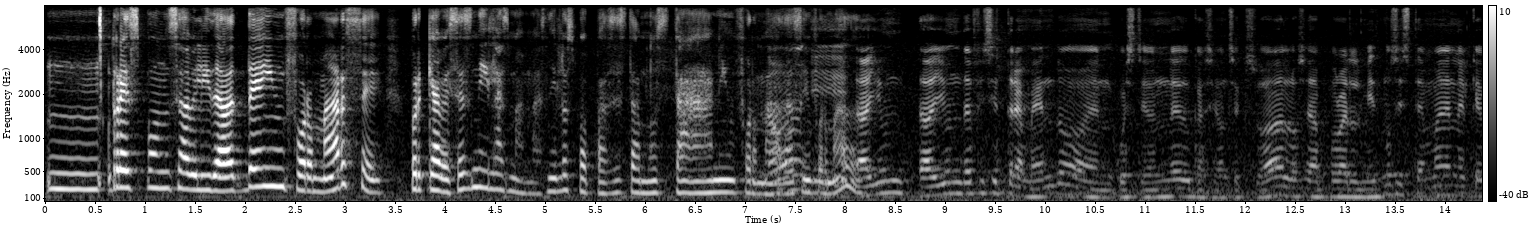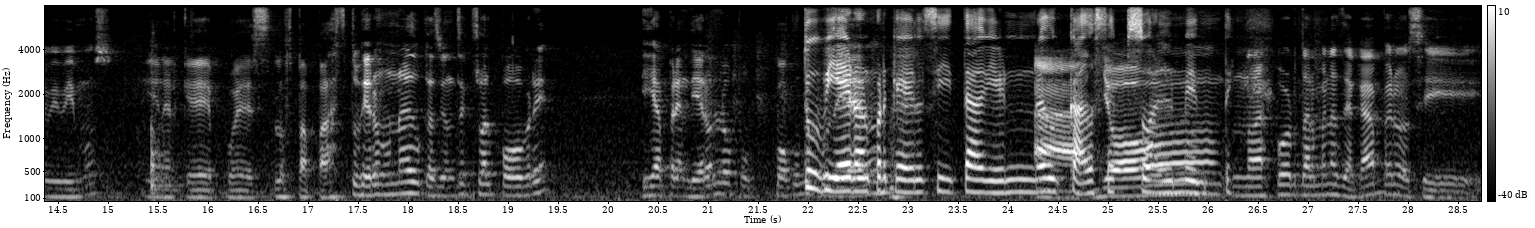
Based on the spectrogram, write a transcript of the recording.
Mm, responsabilidad de informarse, porque a veces ni las mamás ni los papás estamos tan informadas, informados. Hay un, hay un déficit tremendo en cuestión de educación sexual, o sea, por el mismo sistema en el que vivimos y en el que pues los papás tuvieron una educación sexual pobre y aprendieron lo poco que Tuvieron, porque él sí está bien ah, educado sexualmente. No es por dármelas de acá, pero sí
